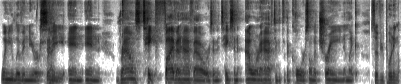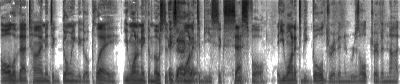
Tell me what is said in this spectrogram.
when you live in new york city right. and and rounds take five and a half hours and it takes an hour and a half to get to the course on the train and like so if you're putting all of that time into going to go play you want to make the most of it exactly. you want it to be successful and you want it to be goal driven and result driven not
